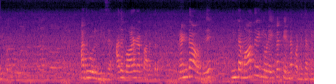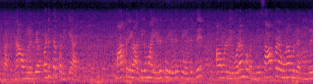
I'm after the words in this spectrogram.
ஏற்படுது அது ஒரு ரீசன் அது வாழ்கிற காலத்தில். ரெண்டாவது இந்த மாத்திரைகளோட எஃபெக்ட் என்ன பண்ணுது அப்படின்னு பார்த்தீங்கன்னா அவங்கள படுத்த படுக்கை ஆகுது மாத்திரையை அதிகமாக எடுத்து எடுத்து எடுத்து அவங்களுடைய உடம்பு வந்து சாப்பிட்ற உணவுலேருந்து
